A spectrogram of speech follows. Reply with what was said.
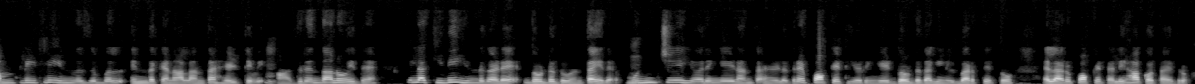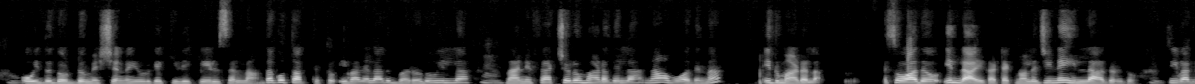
completely invisible in the canal ಅಂತ ಹೇಳ್ತೀವಿ. ಅದರಿಂದಾನೂ ಇದೆ. ಇಲ್ಲ ಕಿವಿ ಹಿಂದ್ಗಡೆ ದೊಡ್ಡದು ಅಂತ ಇದೆ. ಮುಂಚೆ ಹಿಯರಿಂಗ್ ಏಡ್ ಅಂತ ಹೇಳಿದ್ರೆ ಪಾಕೆಟ್ ಹಿಯರಿಂಗ್ ಏಡ್ ದೊಡ್ಡದಾಗಿ ಇಲ್ಲಿ ಬರ್ತಿತ್ತು. ಎಲ್ಲರೂ ಪಾಕೆಟ್ ಅಲ್ಲಿ ಹಾಕೋತಾ ಇದ್ರು. ಓ ಇದು ದೊಡ್ಡ ಮೆಷಿನ್ ಇವ್ರಿಗೆ ಕಿವಿ ಕೇಳಿಸಲ್ಲ ಅಂತ ಗೊತ್ತಾಗ್ತಿತ್ತು. ಇವಾಗೆಲ್ಲ ಅದು ಬರೋದು ಇಲ್ಲ. ಮ್ಯಾನುಫ್ಯಾಕ್ಚರು ಮಾಡೋದಿಲ್ಲ ನಾವು ಅದನ್ನ ಇದು ಮಾಡಲ್ಲ. ಸೊ ಅದು ಇಲ್ಲ ಈಗ ಟೆಕ್ನಾಲಜಿನೇ ಇಲ್ಲ ಅದರದ್ದು. ಇವಾಗ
